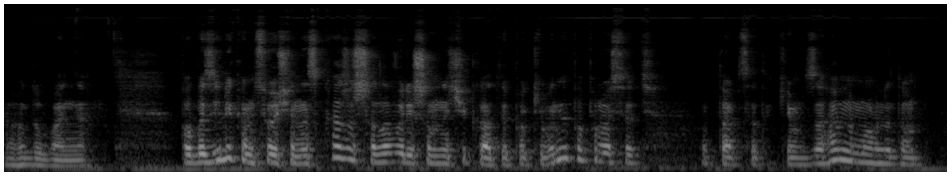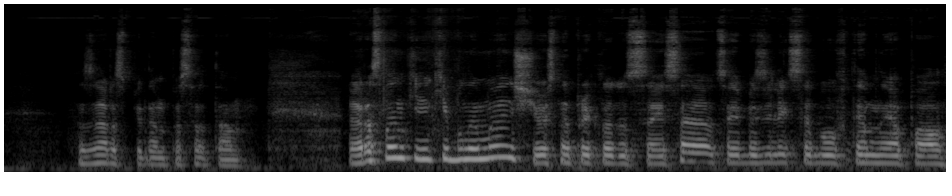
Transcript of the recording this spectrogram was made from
годування. По базілікам цього ще не скажеш, але вирішив не чекати, поки вони попросять. Отак, це таким загальним оглядом. Зараз підемо по сортам. Рослинки, які були менші, ось, наприклад, цей, цей базилік це був темний опал.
